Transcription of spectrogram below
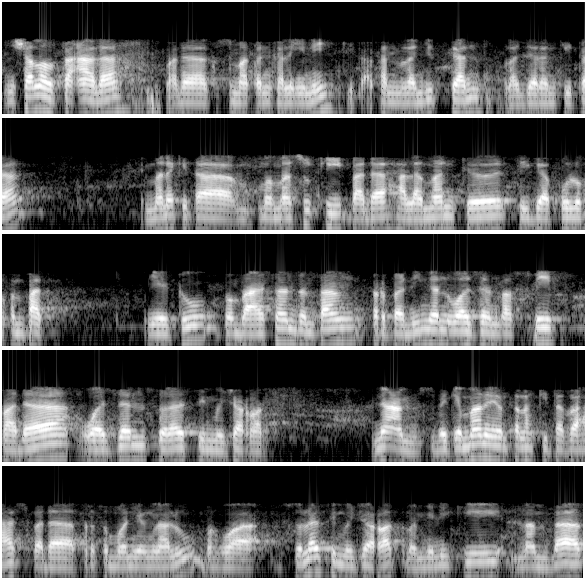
InsyaAllah Ta'ala pada kesempatan kali ini kita akan melanjutkan pelajaran kita di mana kita memasuki pada halaman ke-34 yaitu pembahasan tentang perbandingan wazan tasrif pada wazan sulasi mujarrad. Naam, sebagaimana yang telah kita bahas pada pertemuan yang lalu bahwa sulasi mujarrad memiliki enam bab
